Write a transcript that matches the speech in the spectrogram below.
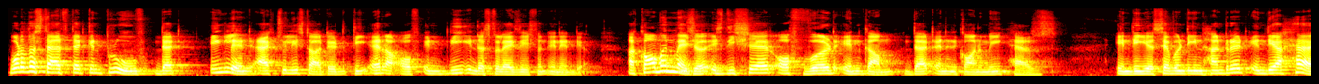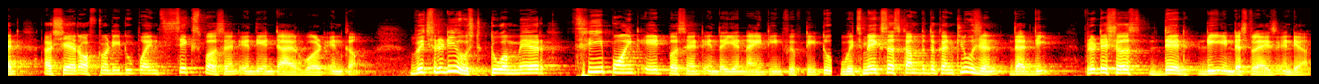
What are the stats that can prove that England actually started the era of deindustrialization in India? A common measure is the share of world income that an economy has. In the year 1700, India had a share of 22.6% in the entire world income, which reduced to a mere 3.8% in the year 1952, which makes us come to the conclusion that the Britishers did deindustrialize India.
